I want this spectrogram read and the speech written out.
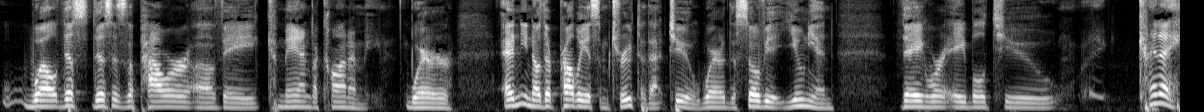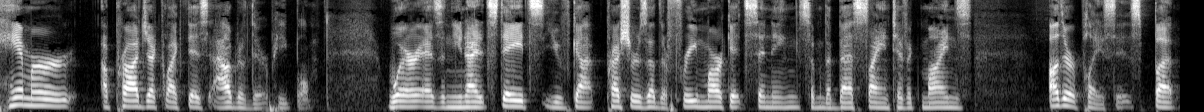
well this this is the power of a command economy where and you know there probably is some truth to that too where the Soviet Union they were able to kind of hammer a project like this out of their people. Whereas in the United States you've got pressures of the free market sending some of the best scientific minds other places. But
